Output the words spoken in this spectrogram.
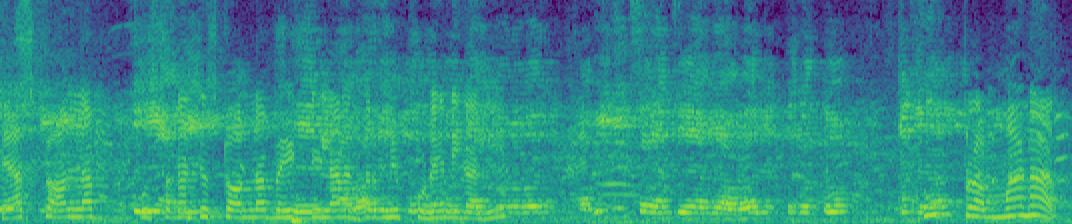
त्या स्टॉलला पुस्तकांच्या स्टॉलला भेट दिल्यानंतर मी पुढे निघाली. खूप प्रमाणात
